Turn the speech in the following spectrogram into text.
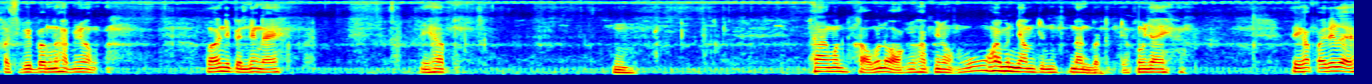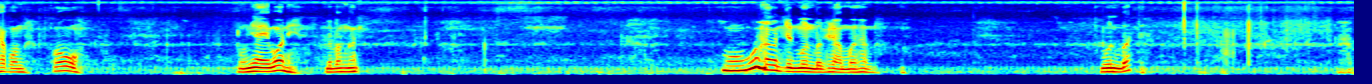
ขอสิไปเบิ่งนะครับพี่น้องว่าอันนี้เป็นยังไง นี่ครับทางมันเขามันออกอยู่ครับพี่น้องโอ้ให้มันยำจนนั่นบัดเดี๋ยวหนูใหญ่นี่ครับไปเรื่อยๆครับผมโอ้หนูใหญ่บ่นี่เดี๋ยวบังกันโอ้ให้มันจนมุนบัดพี่น้องมือครับมุนบิดนี่ครับ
